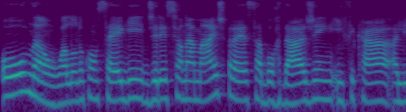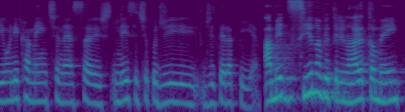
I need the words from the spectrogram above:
Ou não, o aluno consegue direcionar mais para essa abordagem e ficar ali unicamente nessas, nesse tipo de, de terapia? A medicina veterinária também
